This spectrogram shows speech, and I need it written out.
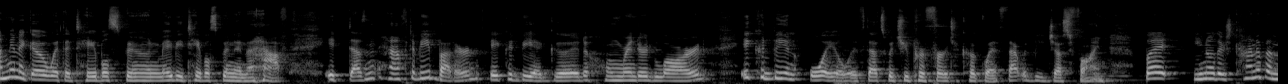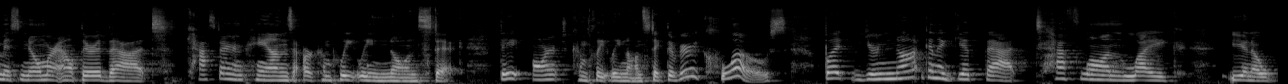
I'm going to go with a tablespoon, maybe a tablespoon and a half. It doesn't have to be butter. It could be a good home rendered lard. It could be an oil if that's what you prefer to cook with. That would be just fine. But you know, there's kind of a misnomer out there that cast iron pans are completely non-stick. They aren't completely non-stick. They're very close, but you're not going to get that Teflon-like you know,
